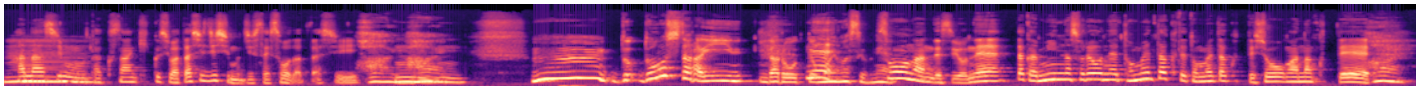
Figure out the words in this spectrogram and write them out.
話もたくさん聞くし、私自身も実際そうだったし。はい、うんはい。うんうーん、ど、どうしたらいいんだろうって思いますよね。そうなんですよね。だからみんなそれをね、止めたくて止めたくてしょうがなくて、はい。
